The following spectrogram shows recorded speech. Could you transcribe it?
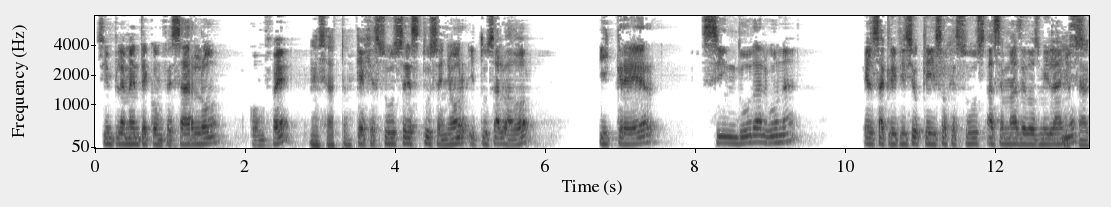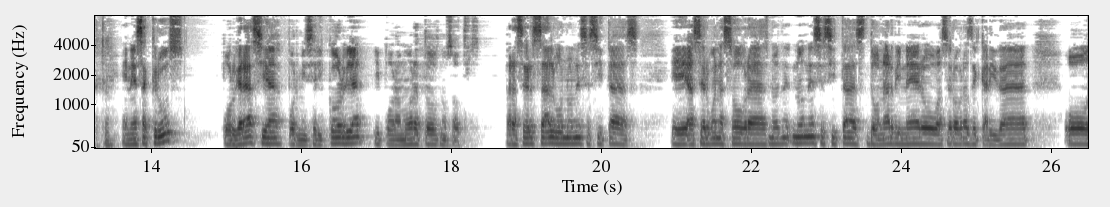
Simplemente confesarlo con fe. Exacto. Que Jesús es tu Señor y tu Salvador. Y creer sin duda alguna el sacrificio que hizo Jesús hace más de dos mil años Exacto. en esa cruz, por gracia, por misericordia y por amor a todos nosotros. Para ser salvo no necesitas eh, hacer buenas obras, no, no, necesitas donar dinero o hacer obras de caridad o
